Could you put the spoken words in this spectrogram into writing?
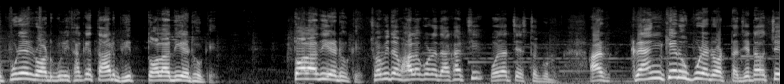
উপরের রডগুলি থাকে তার ভিত তলা দিয়ে ঢোকে। তলা দিয়ে ঢোকে। ছবিতে ভালো করে দেখাচ্ছি, বোঝার চেষ্টা করুন। আর ক্র্যাঙ্কের উপরে রডটা, যেটা হচ্ছে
